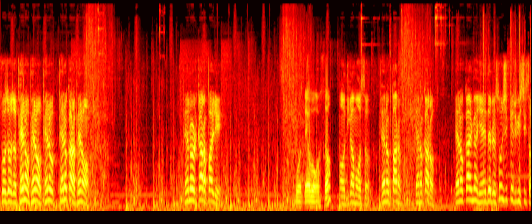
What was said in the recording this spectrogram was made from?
좋아 좋아 좋아 배너 배너 배너 배너 깔아 배너. 배너를 깔아 빨리. 뭐 내가 먹었어? 어 네가 먹었어. 배너 깔아 배너 깔아. 배너 깔면 얘네들을 손쉽게 죽일 수 있어.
